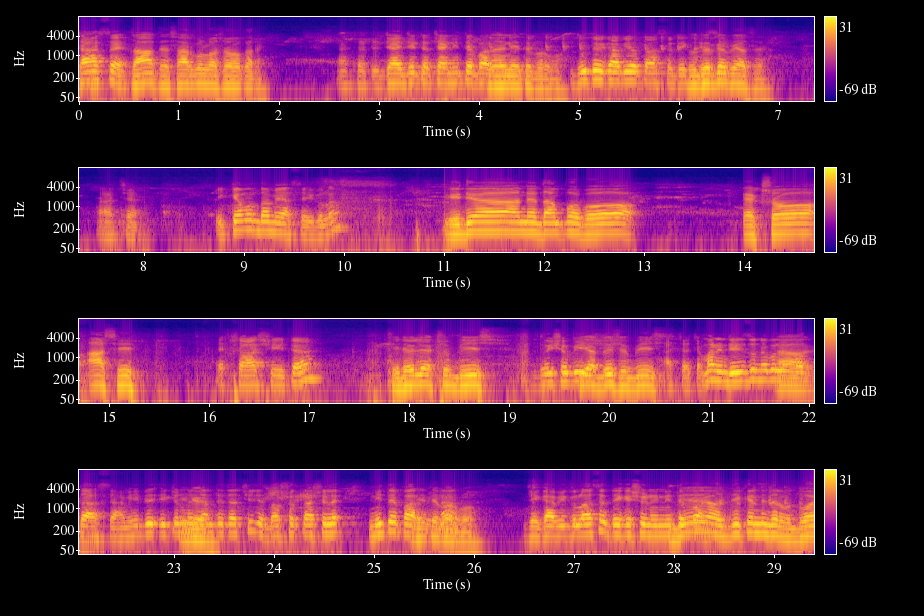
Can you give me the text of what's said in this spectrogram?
যা আছে? যা আছে সারগুলো সহকারে। আচ্ছা আচ্ছা যাই যেটা চাই নিতে পারবে। হ্যাঁ, নিতে পারব। দুধের গাভিও তো আছে। দুধের গাবি আছে। আচ্ছা এই কেমন দামে আছে এগুলা? এটার দাম পড়ব একশো আশি। একশো আশিটা এটা? হইল একশো বিশ। দুইশো বিশ? দুইশো বিশ। আচ্ছা আচ্ছা মানে রিজনেবল হ্যাঁ। মধ্যে আছে। আমি এটা- এই জন্য জানতে চাচ্ছি যে দর্শকরা আসলে নিতে পারবে নিতে পারব। যে গাভিগুলো আছে দেখে শুনে নিতে পারবে দিকে নিতে দোয়া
